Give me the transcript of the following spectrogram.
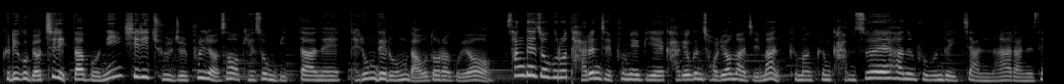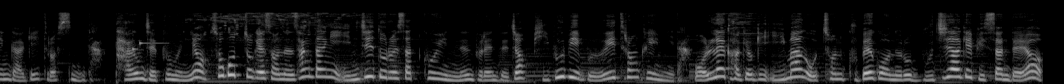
그리고 며칠 있다 보니 실이 줄줄 풀려서 계속 밑단에 대롱대롱 나오더라고요. 상대적으로 다른 제품에 비해 가격은 저렴하지만 그만큼 감수해야 하는 부분도 있지 않나 라는 생각이 들었습니다. 다음 제품은요. 속옷 쪽에서는 상당히 인지도를 쌓고 있는 브랜드죠. 비브비브의 트렁크입니다. 원래 가격이 25,900원으로 무지하게 비싼데요.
